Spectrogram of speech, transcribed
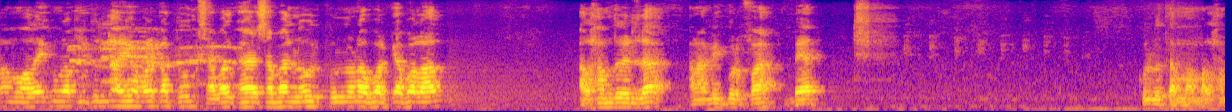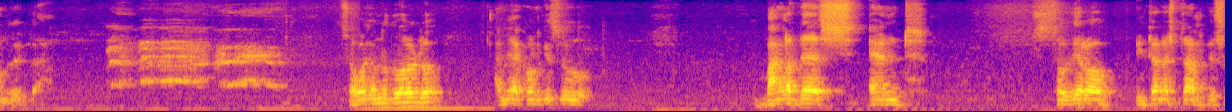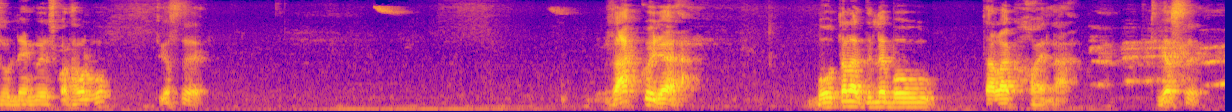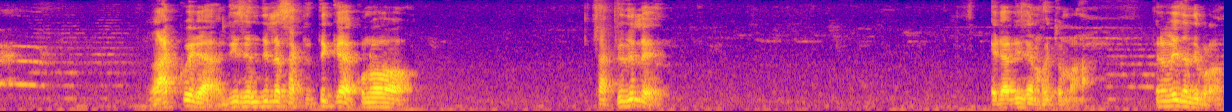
আসসালামু আলাইকুম রহমতুল্লাহ সাবাল সাবাল নূর আলহামদুলিল্লাহ আনাবি গুরফা বেদ কুল্লু তাম্মাম, আলহামদুলিল্লাহ। সবার জন্য দোয়া রইল। আমি এখন কিছু Bangladesh and Saudi Arab international কিছু ল্যাঙ্গুয়েজ কথা বলব। ঠিক আছে? রাগ কইরা বউ তালাক দিলে বউ তালাক হয় না, ঠিক আছে? রাগ কইরা রিজেন দিলে চাকরি থেকে কোনো চাকরি দিলে এটা রিজেন হইতো না, এটা রিজেন দিব না।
